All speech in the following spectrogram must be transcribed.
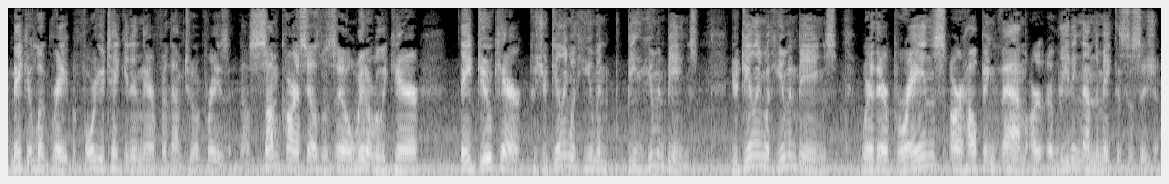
make it look great before you take it in there for them to appraise it. Now, some car salesmen say, "Oh, we don't really care." They do care because you're dealing with human be human beings. You're dealing with human beings where their brains are helping them, are, are leading them to make this decision.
